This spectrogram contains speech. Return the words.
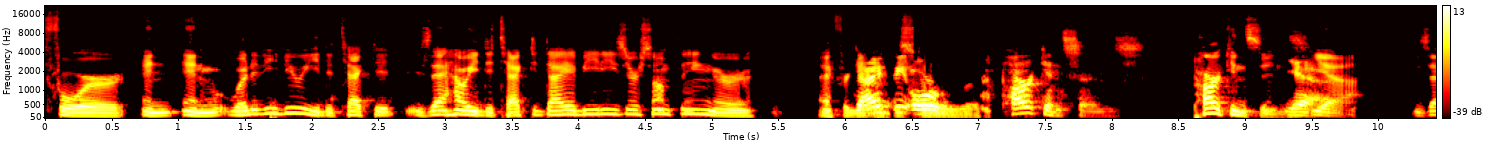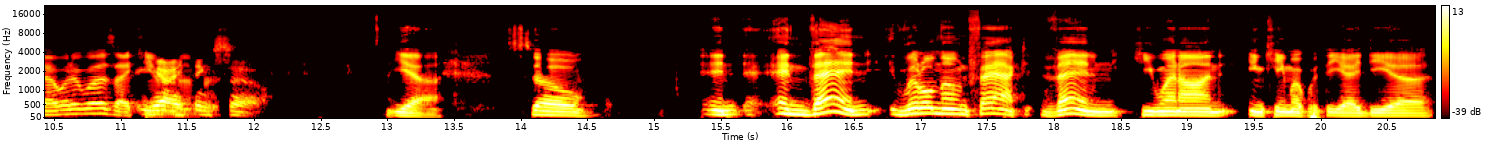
For and and what did he do? He detected is that how he detected diabetes or something or I forget what the Diabe- story or- was. Parkinson's. Parkinson's. Yeah. Yeah. Is that what it was? I can't Yeah, remember. I think so. Yeah. So and and then little known fact, then he went on and came up with the idea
